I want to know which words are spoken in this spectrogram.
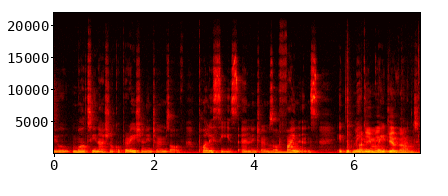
to multinational corporation in terms of policies and in terms of Mm. finance, it would make How do a mean great given? impact.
